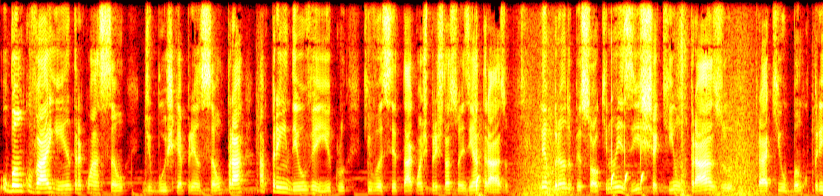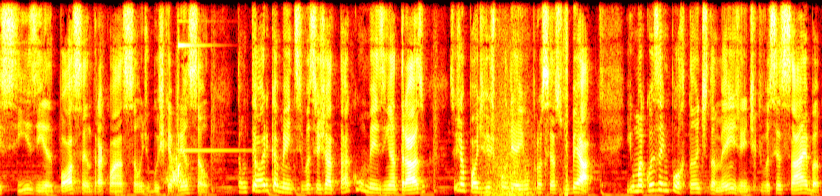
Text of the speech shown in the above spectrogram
o banco vai e entra com a ação de busca e apreensão para apreender o veículo que você está com as prestações em atraso. Lembrando, pessoal, que não existe aqui um prazo para que o banco precise e possa entrar com a ação de busca e apreensão. Então, teoricamente, se você já está com um mês em atraso, você já pode responder aí um processo de BA. E uma coisa importante também, gente, que você saiba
